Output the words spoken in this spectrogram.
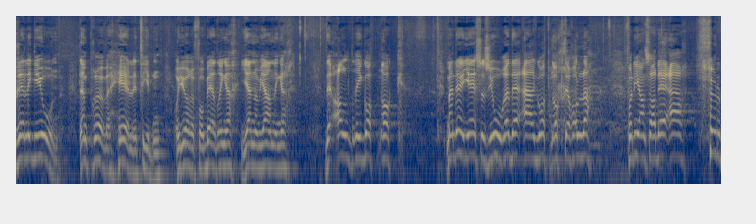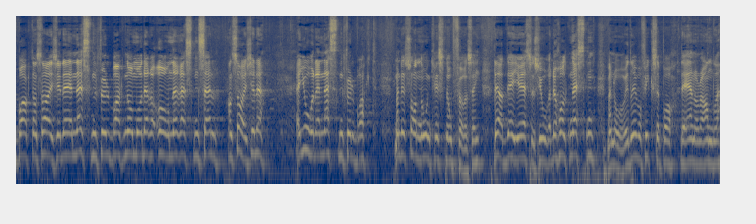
religion den prøver hele tiden å gjøre forbedringer gjennom gjerninger. Det er aldri godt nok. Men det Jesus gjorde, det er godt nok. Det holder. Fordi han sa det er fullbrakt. Han sa ikke det er nesten fullbrakt, nå må dere ordne resten selv. Han sa ikke det. Jeg gjorde det nesten fullbrakt. Men det er sånn noen kristne oppfører seg. Det er det Jesus gjorde. Det holdt nesten, men nå må vi drive og fikse på det ene og det andre.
